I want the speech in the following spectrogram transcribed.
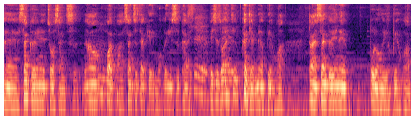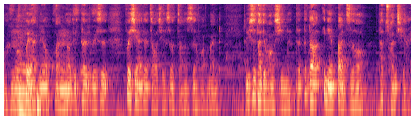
呃三个月内做三次，然后后来把三次再给某个医师看，是，医师说，哎，这看起来没有变化，当然三个月内不容易有变化嘛，肺癌没那么快，然后就特别是肺腺癌在早期的时候长得是很缓慢的，于是他就放心了，等等到一年半之后，他喘起来了。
